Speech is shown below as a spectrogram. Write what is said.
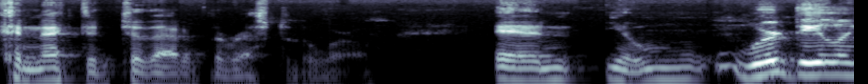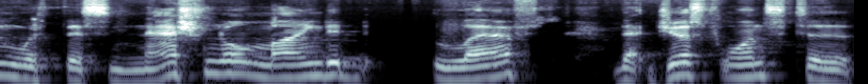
connected to that of the rest of the world. And you know, we're dealing with this national-minded left that just wants to,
